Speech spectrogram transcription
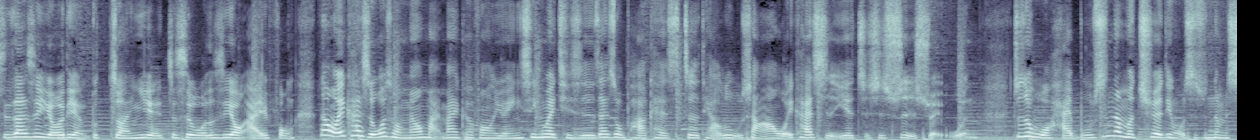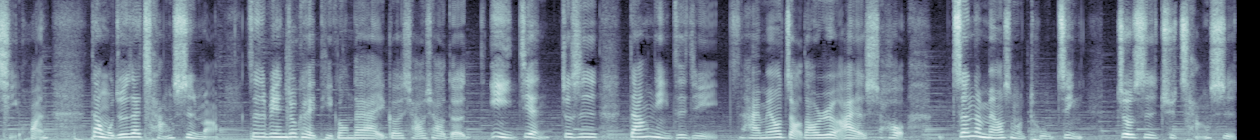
实在是有点不专业。就是我都是用 iPhone。那我一开始为什么没有买麦克风的原因，是因为其实在做 Podcast 这条路上啊，我一开始也只是试水温，就是我还不是那么确定我是不是那么喜欢，但我就是在尝试嘛。在这边就可以提供大家一个小小的意见，就是当你自己还没有找到热爱的时候，真的没有什么途径，就是去尝试，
